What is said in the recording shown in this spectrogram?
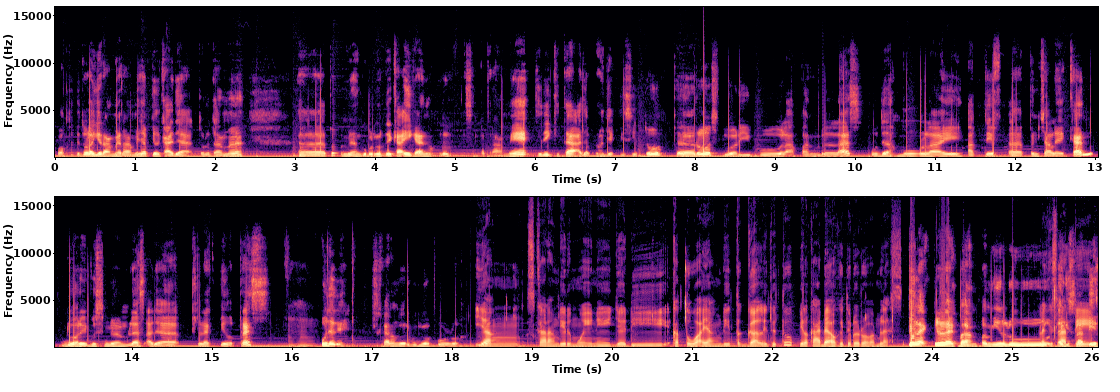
waktu itu lagi rame-ramenya pilkada terutama eh, pemilihan gubernur DKI kan waktu itu sempat rame. Jadi kita ada project di situ. Terus 2018 udah mulai aktif eh, pencalekan. 2019 ada pilek pilpres. Mhm. udah deh sekarang 2020 Yang sekarang dirimu ini jadi ketua yang di Tegal itu tuh pilkada waktu itu 2018. Pilek, pilek bang, pemilu Legislatif. legislatif.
